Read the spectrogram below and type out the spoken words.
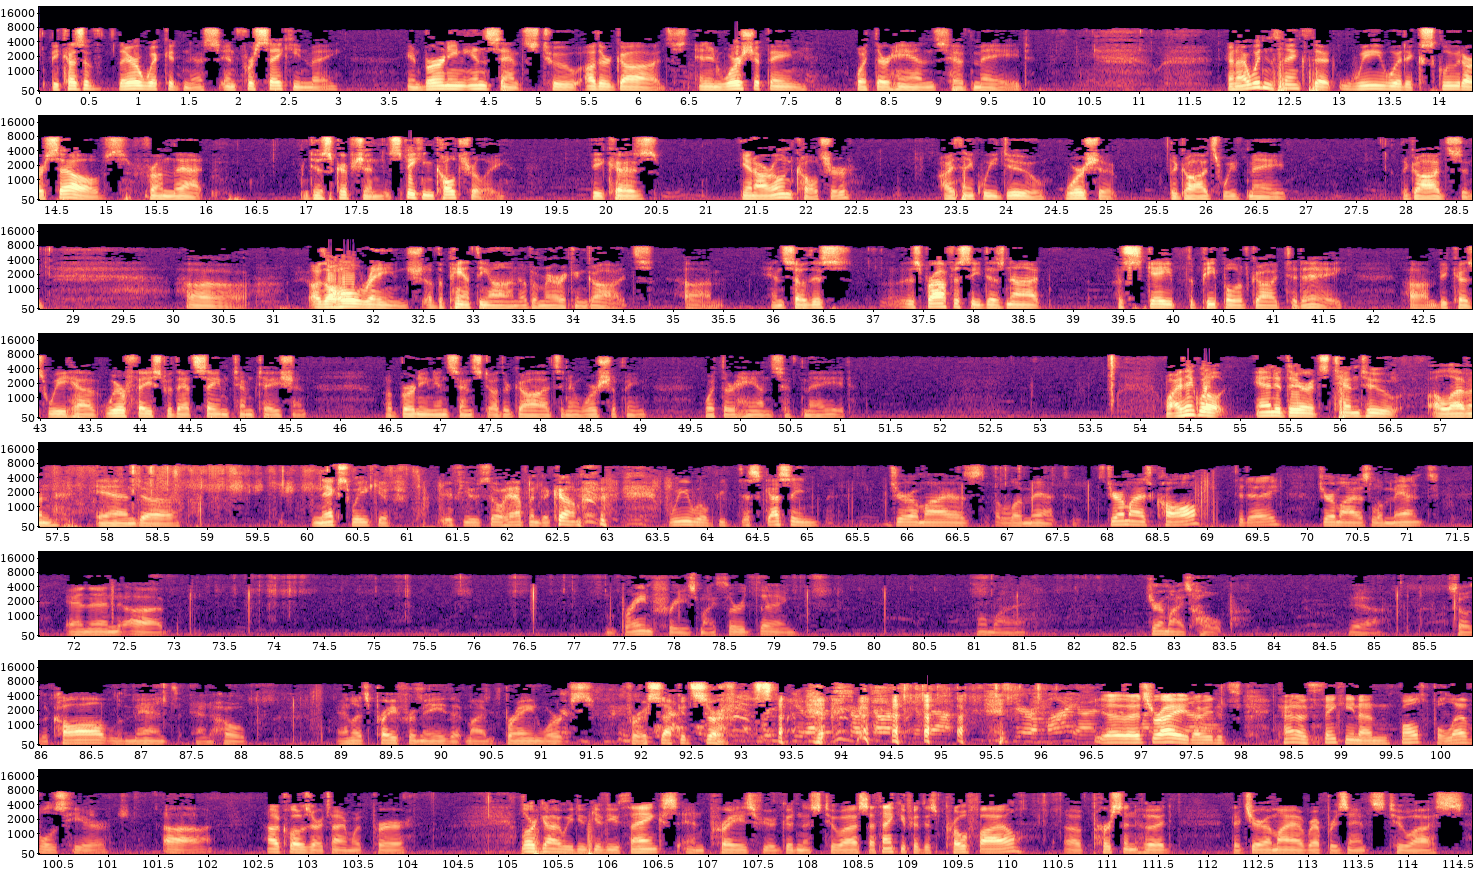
because of their wickedness in forsaking me, in burning incense to other gods, and in worshiping what their hands have made. And I wouldn't think that we would exclude ourselves from that description, speaking culturally, because in our own culture, I think we do worship the gods we've made, the gods and uh, the whole range of the pantheon of American gods. Um, and so this this prophecy does not escape the people of God today, um, because we have we're faced with that same temptation of burning incense to other gods and in worshiping what their hands have made. Well, I think we'll end it there. It's 10 to 11, and uh, next week, if if you so happen to come, we will be discussing Jeremiah's lament. It's Jeremiah's call today, Jeremiah's lament, and then uh, brain freeze. My third thing. Oh my. Jeremiah's hope. Yeah. So the call, lament, and hope And let's pray for me that my brain works for a second service. yeah, that's right. I mean, it's kind of thinking on multiple levels here. Uh, I'll close our time with prayer. Lord God, we do give you thanks and praise for your goodness to us. I thank you for this profile of personhood that Jeremiah represents to us.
